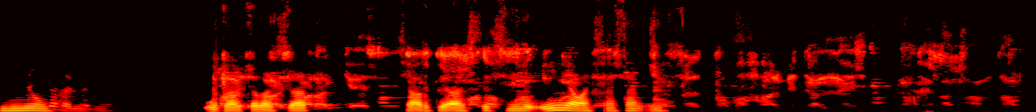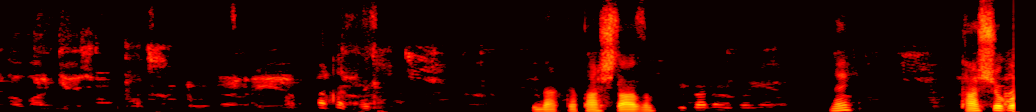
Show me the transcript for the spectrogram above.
Bilmiyorum. Evet arkadaşlar şarkıyı açtık şimdi in yavaştan sen in. Bir dakika taş lazım. Ne? Taş yok.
